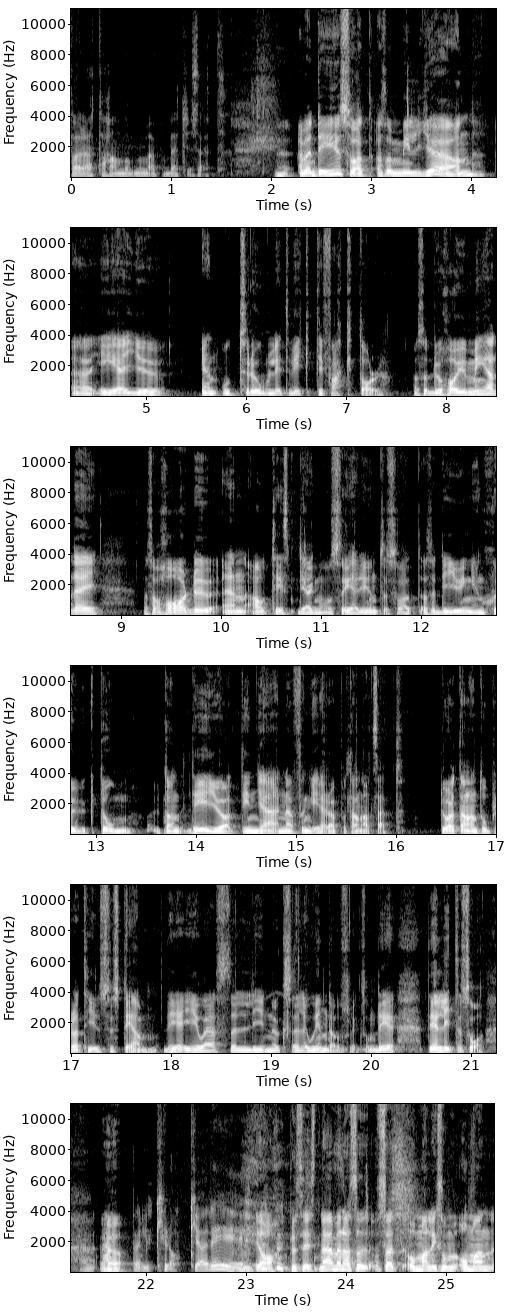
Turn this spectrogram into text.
för att ta hand om de här på bättre sätt? Ja, men det är ju så att alltså, miljön eh, är ju en otroligt viktig faktor. Alltså du har ju med dig, alltså har du en autismdiagnos så är det ju inte så att, alltså det är ju ingen sjukdom, utan det är ju att din hjärna fungerar på ett annat sätt. Du har ett annat operativsystem. Det är iOS, eller Linux eller Windows. Liksom. Det, det är lite så. En Apple-krock, ja. Det är... Ja, precis. Nej, men alltså, så att om, man liksom, om man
